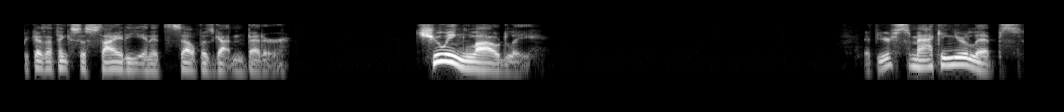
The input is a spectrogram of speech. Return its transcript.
Because I think society in itself has gotten better chewing loudly. If you're smacking your lips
